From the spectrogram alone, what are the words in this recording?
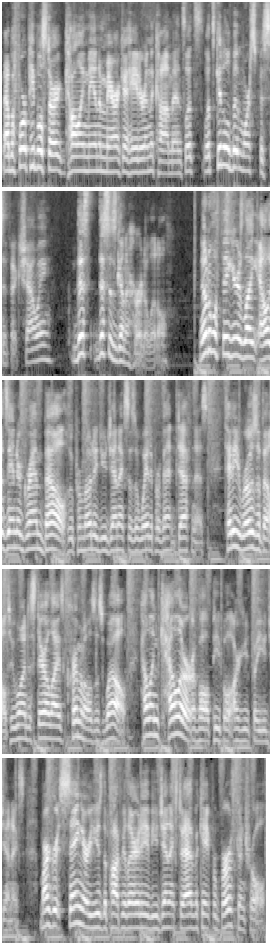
Now, before people start calling me an America hater in the comments, let's let's get a little bit more specific, shall we? This this is going to hurt a little. Notable figures like Alexander Graham Bell, who promoted eugenics as a way to prevent deafness, Teddy Roosevelt, who wanted to sterilize criminals as well, Helen Keller, of all people, argued for eugenics, Margaret Sanger used the popularity of eugenics to advocate for birth control,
